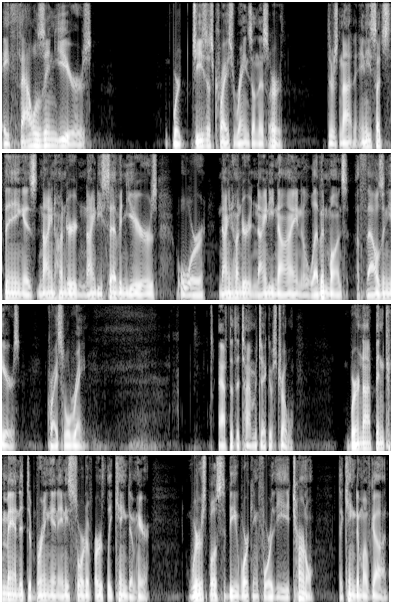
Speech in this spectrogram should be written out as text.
a thousand years where Jesus Christ reigns on this earth. There's not any such thing as 997 years or 999 and 11 months, a thousand years. Christ will reign after the time of Jacob's trouble. We're not been commanded to bring in any sort of earthly kingdom here. We're supposed to be working for the eternal, the kingdom of God.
